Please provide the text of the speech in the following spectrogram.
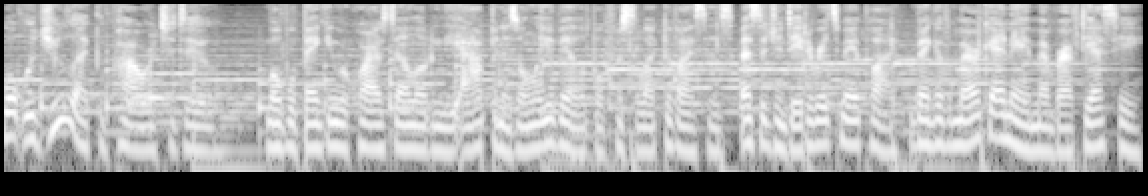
What would you like the power to do? Mobile banking requires downloading the app and is only available for select devices. Message and data rates may apply. Bank of America and a member FDIC.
